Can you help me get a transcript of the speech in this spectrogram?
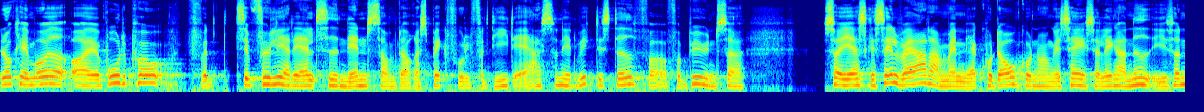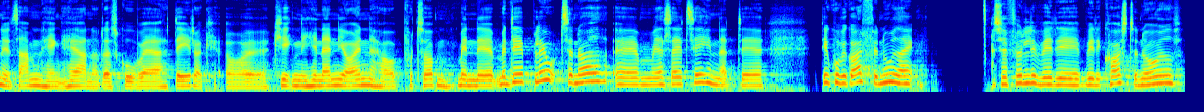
et okay måde at øh, bruge det på. For selvfølgelig er det altid nænsomt og respektfuldt, fordi det er sådan et vigtigt sted for, for byen, så så jeg skal selv være der, men jeg kunne dog gå nogle etager længere ned i sådan et sammenhæng her, når der skulle være date og øh, kigge hinanden i øjnene heroppe på toppen. Men, øh, men det blev til noget. Øh, jeg sagde til hende, at øh, det kunne vi godt finde ud af. Selvfølgelig vil det, vil det koste noget,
